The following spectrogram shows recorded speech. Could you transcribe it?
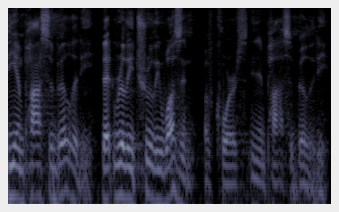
The impossibility that really truly wasn't, of course, an impossibility.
